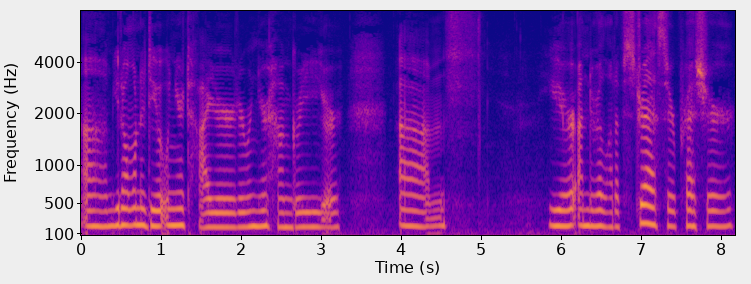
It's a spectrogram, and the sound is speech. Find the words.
Um, you don't want to do it when you're tired or when you're hungry or um, you're under a lot of stress or pressure.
